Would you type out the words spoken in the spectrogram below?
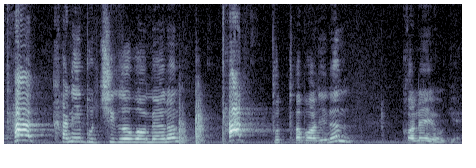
탁 하니 붙이고 보면은 탁 붙어버리는 거네 요게.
